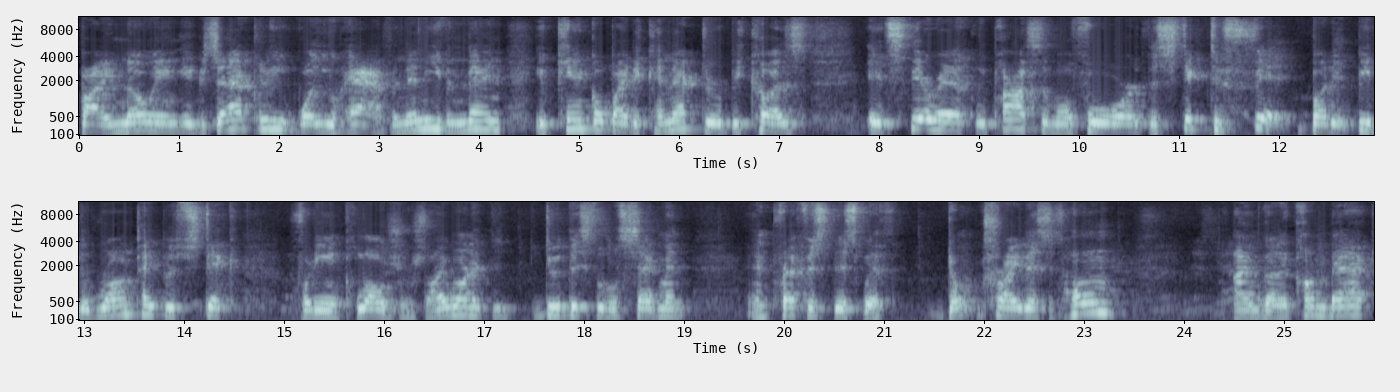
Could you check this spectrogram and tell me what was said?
by knowing exactly what you have. And then even then you can't go by the connector because it's theoretically possible for the stick to fit but it be the wrong type of stick for the enclosure. So i wanted to do this little segment and preface this with don't try this at home I'm gonna come back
